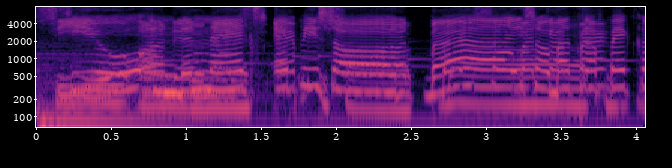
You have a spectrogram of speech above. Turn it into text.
See you on the next episode. Bye, Sobat KPK.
